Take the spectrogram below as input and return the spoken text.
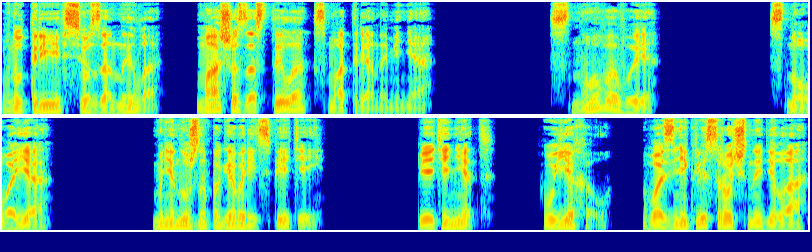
Внутри все заныло. Маша застыла, смотря на меня. «Снова вы?» «Снова я. Мне нужно поговорить с Петей». «Пети нет. Уехал. Возникли срочные дела».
